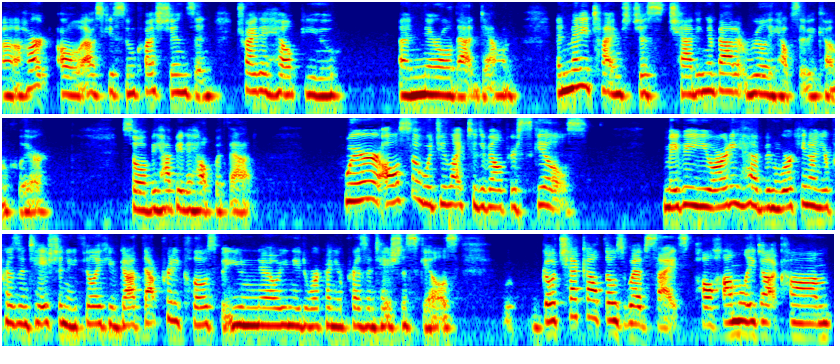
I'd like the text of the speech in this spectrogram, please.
uh, heart i'll ask you some questions and try to help you uh, narrow that down. And many times just chatting about it really helps it become clear. So i'll be happy to help with that. Where also would you like to develop your skills? Maybe you already have been working on your presentation and you feel like you've got that pretty close but you know you need to work on your presentation skills. Go check out those websites, paulhomoly.com,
